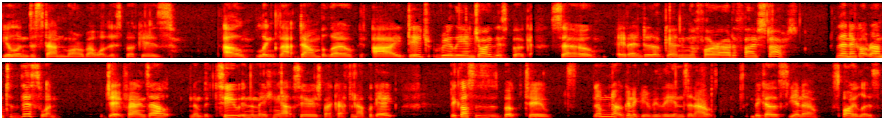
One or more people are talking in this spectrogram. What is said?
you'll understand more about what this book is. I'll link that down below. I did really enjoy this book, so it ended up getting a 4 out of 5 stars. Then I got round to this one, Jake Finds Out, number two in the Making Out series by Katherine Applegate. Because this is book two, I'm not going to give you the ins and outs because, you know, spoilers.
